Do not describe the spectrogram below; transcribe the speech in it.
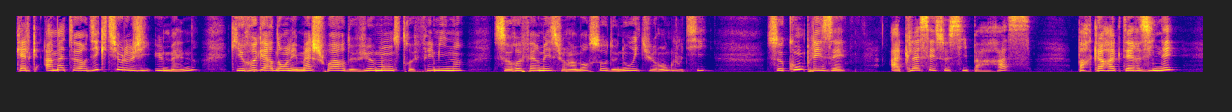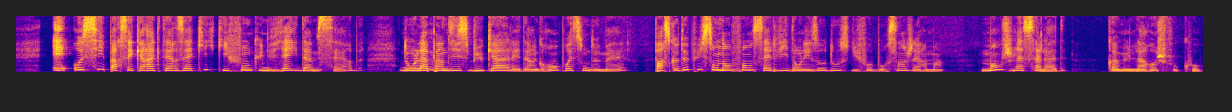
quelque amateur dictyologie humaine qui, regardant les mâchoires de vieux monstres féminins se refermer sur un morceau de nourriture engloutie, se complaisait à classer ceci par race, par caractères innés, et aussi par ces caractères acquis qui font qu'une vieille dame serbe, dont l'appendice buccal est d'un grand poisson de mer, parce que depuis son enfance elle vit dans les eaux douces du faubourg Saint-Germain, mange la salade comme une La Rochefoucauld.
